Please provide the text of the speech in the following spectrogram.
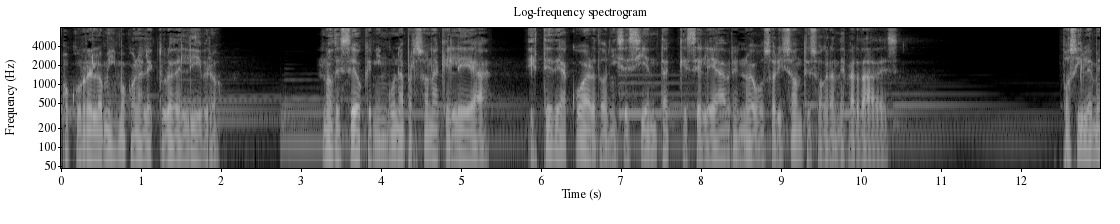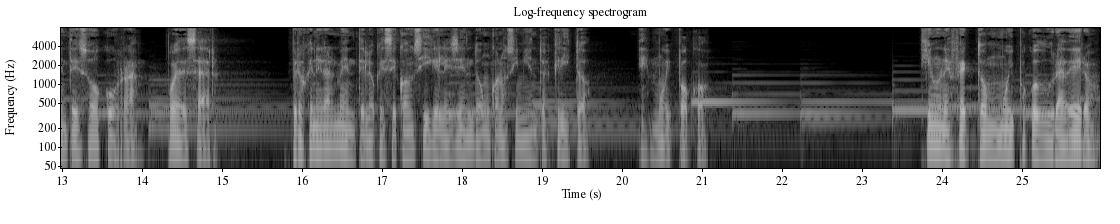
Ocurre lo mismo con la lectura del libro. No deseo que ninguna persona que lea esté de acuerdo ni se sienta que se le abren nuevos horizontes o grandes verdades. Posiblemente eso ocurra, puede ser, pero generalmente lo que se consigue leyendo un conocimiento escrito es muy poco. Tiene un efecto muy poco duradero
